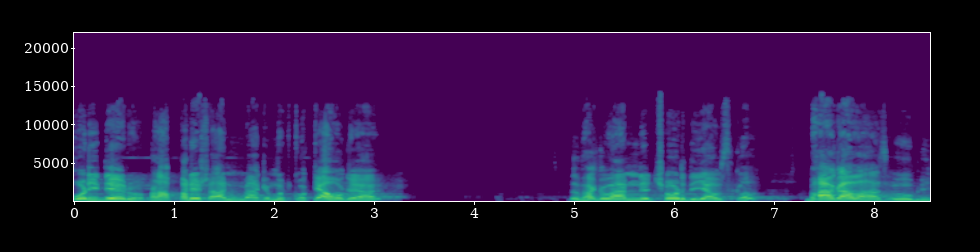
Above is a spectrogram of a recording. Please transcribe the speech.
थोड़ी देर हो बड़ा परेशान हुआ कि मुझको क्या हो गया है। तो भगवान ने छोड़ दिया उसको, भागा वहाँ से वो भी।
